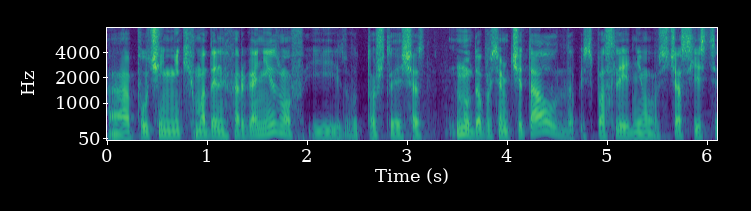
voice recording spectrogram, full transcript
э, получения неких модельных организмов. И вот то, что я сейчас, ну, допустим, читал из последнего, сейчас есть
